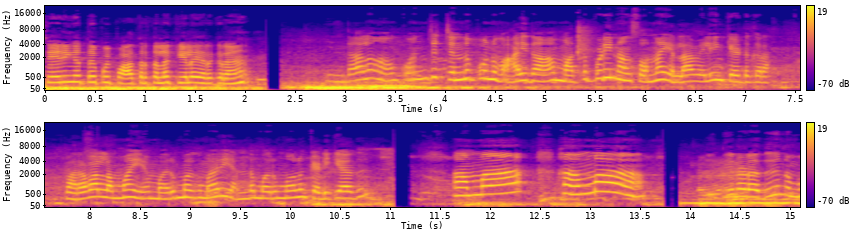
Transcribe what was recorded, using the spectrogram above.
சரிங்க அத்தை போய் பாத்திரத்தெல்லாம் கீழே இறக்குறேன். இருந்தாலும் கொஞ்சம் சின்ன பொண்ணு வாய்தான் மற்றபடி நான் சொன்ன எல்லா வேலையும் கேட்டுக்கிறேன். பரவாயில்லம்மா என் மருமக மாதிரி எந்த மருமகளும் கிடைக்காது. அம்மா அம்மா. என்னடா இது நம்ம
